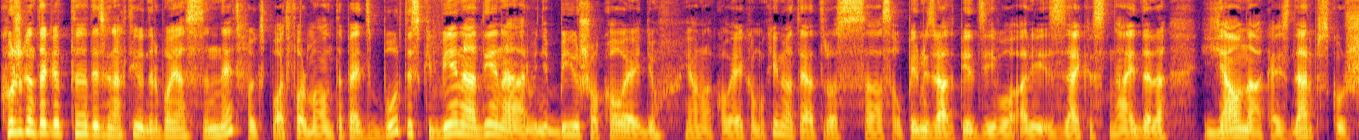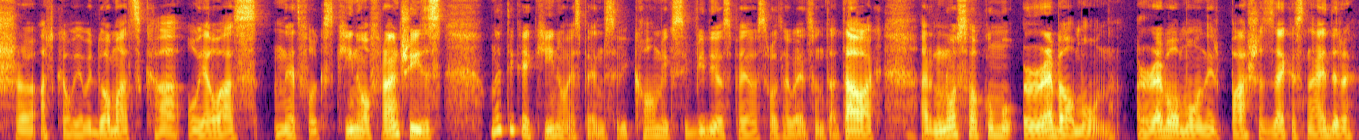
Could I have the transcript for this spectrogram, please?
kurš gan tagad eh, diezgan aktīvi darbojas Netflix platformā, un tāpēc burtiski vienā dienā ar viņa bijušo kolēģu, jaunāko veikumu kinoteātros, savu pirmizrādi piedzīvo arī Zeka Snaidera jaunākais darbs, kurš eh, atkal jau ir domāts kā lielās Netflix kino franšīzes, un ne tikai kino, iespējams, arī komiksi, video spēles, rotaļlietas un tā tālāk, ar nosaukumu Rebel Moon. Rebel Moon ir paša Zeka Snaidera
